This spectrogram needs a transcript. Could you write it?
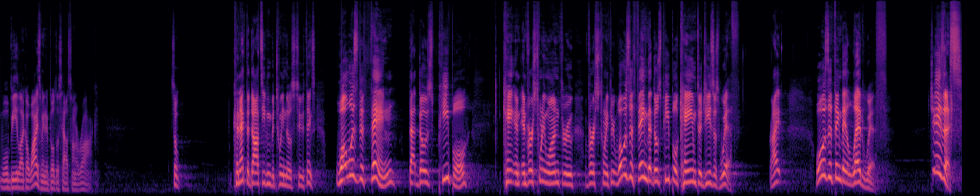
will be like a wise man who built his house on a rock. So connect the dots even between those two things. What was the thing that those people came in, in, verse 21 through verse 23? What was the thing that those people came to Jesus with? Right? What was the thing they led with? Jesus.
